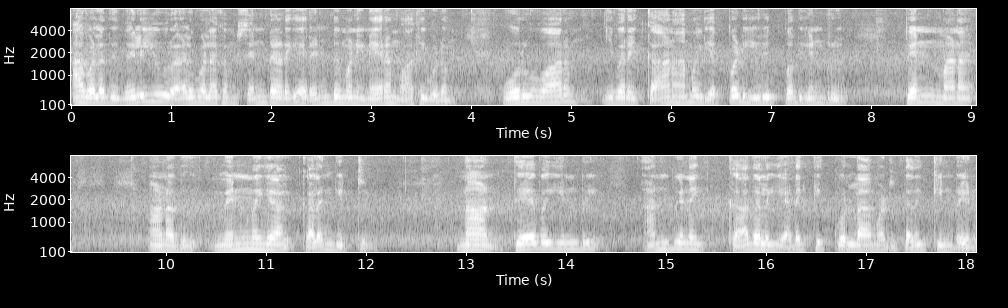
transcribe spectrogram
அவளது வெளியூர் அலுவலகம் சென்றடைய ரெண்டு மணி நேரம் ஆகிவிடும். ஒரு வாரம் இவரை காணாமல் எப்படி இருப்பது என்று பெண் மன ஆனது மென்மையால் கலங்கிற்று. நான் தேவையின்றி அன்பினை காதலை அடக்கிக் கொள்ளாமல் தவிக்கின்றேன்.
